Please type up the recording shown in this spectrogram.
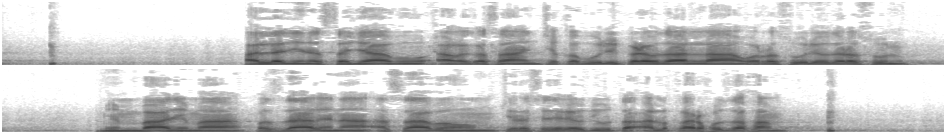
الذين استجابوا هغه کسان چې قبول کړو د الله او رسول او د رسول من بعد ما پس داغنا اصابهم چې رسېدل دیو ته القرح زخم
